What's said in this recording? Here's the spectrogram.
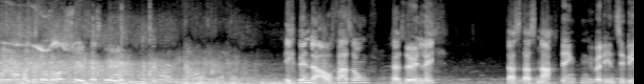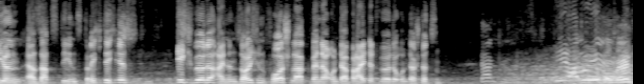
Naja, weil du dort drauf stehst, deswegen. Ich bin der Auffassung, persönlich, dass das Nachdenken über den zivilen Ersatzdienst richtig ist. Ich würde einen solchen Vorschlag, wenn er unterbreitet würde, unterstützen. Danke. Moment.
